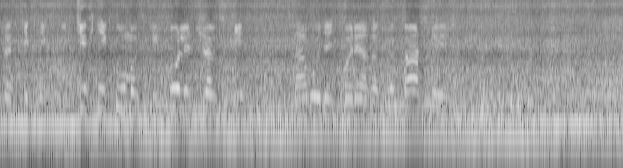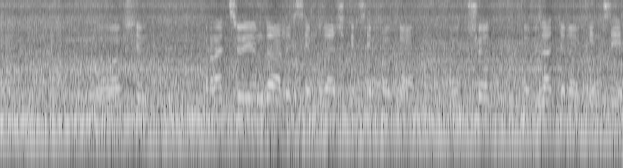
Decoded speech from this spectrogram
теж технік... технікумовські, коледжівські наводять порядок, викашують. Ну, в общем, працюємо далі. Всім удачки, всім пока. Отчет обов'язково в кінці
